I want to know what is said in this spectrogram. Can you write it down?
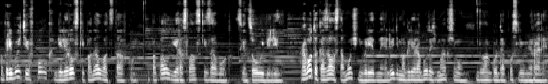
По прибытию в полк Гелеровский подал в отставку и попал в Ярославский завод «Свинцовый белил». Работа оказалась там очень вредная, люди могли работать максимум два года, а после умирали.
